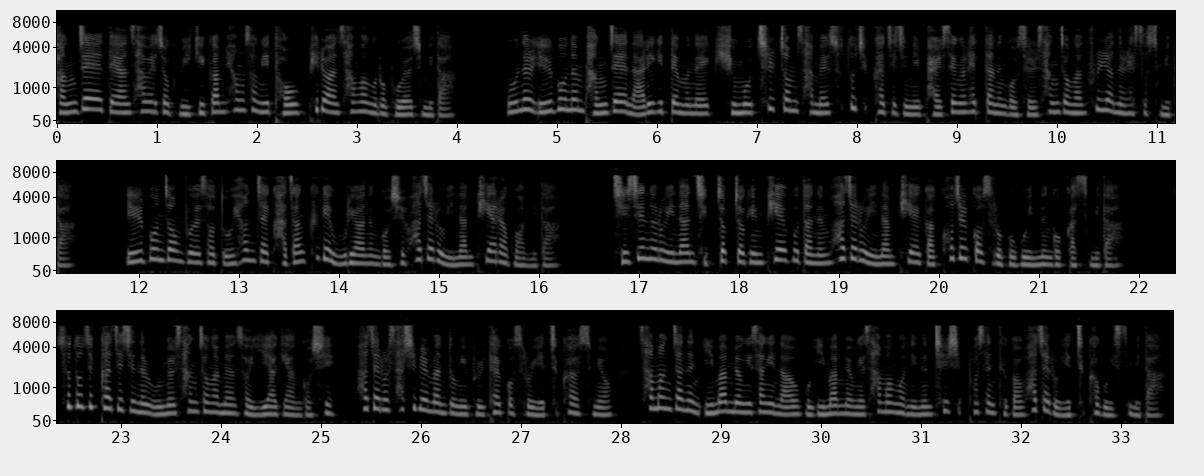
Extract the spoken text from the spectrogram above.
방제에 대한 사회적 위기감 형성이 더욱 필요한 상황으로 보여집니다. 오늘 일본은 방제의 날이기 때문에 규모 7.3의 수도직하 지진이 발생을 했다는 것을 상정한 훈련을 했었습니다. 일본 정부에서도 현재 가장 크게 우려하는 것이 화재로 인한 피해라고 합니다. 지진으로 인한 직접적인 피해보다는 화재로 인한 피해가 커질 것으로 보고 있는 것 같습니다. 수도직하 지진을 오늘 상정하면서 이야기한 것이 화재로 41만 동이 불탈 것으로 예측하였으며 사망자는 2만 명 이상이 나오고 2만 명의 사망 원인은 70%가 화재로 예측하고 있습니다.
